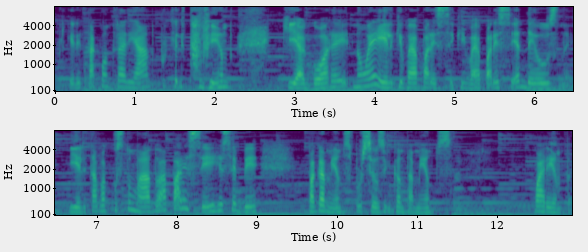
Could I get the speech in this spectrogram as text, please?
Porque ele está contrariado porque ele está vendo que agora não é ele que vai aparecer, quem vai aparecer é Deus, né? E ele estava acostumado a aparecer e receber pagamentos por seus encantamentos. 40.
